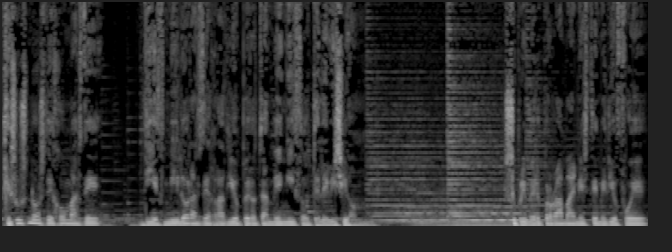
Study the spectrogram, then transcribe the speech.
Jesús nos dejó más de 10.000 horas de radio, pero también hizo televisión. Su primer programa en este medio fue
